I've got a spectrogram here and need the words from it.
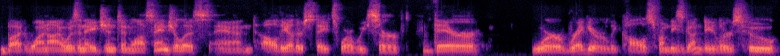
But when I was an agent in Los Angeles and all the other states where we served, there were regularly calls from these gun dealers who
